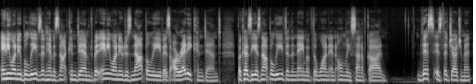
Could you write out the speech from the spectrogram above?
Anyone who believes in him is not condemned, but anyone who does not believe is already condemned, because he has not believed in the name of the one and only Son of God. This is the judgment.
